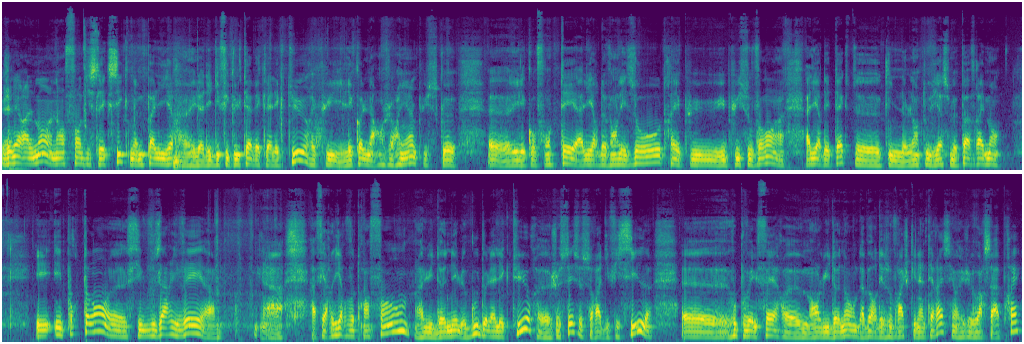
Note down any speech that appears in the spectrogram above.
Généralement, un enfant dyslexique n'aime pas lire. Euh, il a des difficultés avec la lecture et puis l'école n'arrange rien puisque euh, il est confronté à lire devant les autres et puis, souvent à, lire des textes euh, qui ne l'enthousiasment pas vraiment. Et pourtant, si vous arrivez à, à, faire lire votre enfant, à lui donner le goût de la lecture. Euh, je sais, ce sera difficile. Euh, vous pouvez le faire euh, en lui donnant d'abord des ouvrages qui l'intéressent, et je vais voir ça après,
